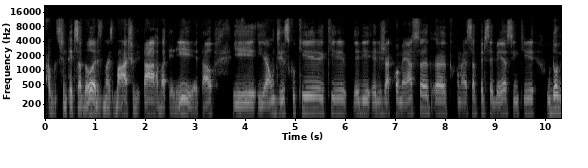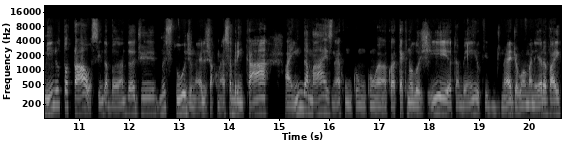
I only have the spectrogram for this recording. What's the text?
alguns sintetizadores, mais baixo, guitarra, bateria e tal, e, e, é um disco que, que ele, ele já começa, uh, começa a perceber assim que o domínio total assim da banda de, no estúdio, né, eles já começam a brincar ainda mais, né, com, com, com, a, com a tecnologia também, o que, né, de alguma maneira vai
